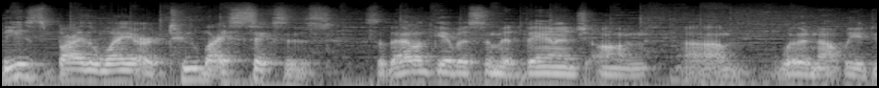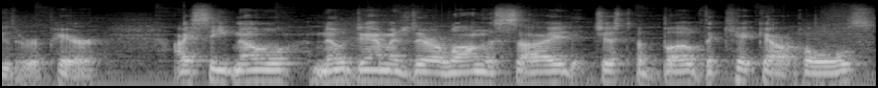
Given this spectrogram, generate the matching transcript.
These, by the way, are two by sixes, so that'll give us some advantage on um, whether or not we do the repair. I see no no damage there along the side, just above the kick out holes.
